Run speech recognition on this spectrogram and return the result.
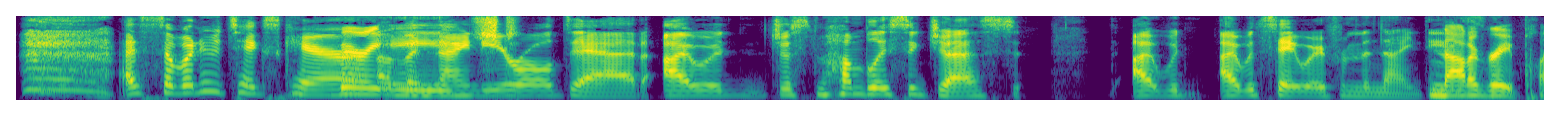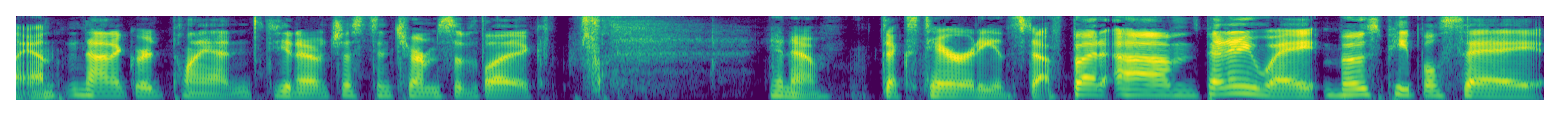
As someone who takes care Very of a aged. 90-year-old dad, I would just humbly suggest I would I would stay away from the 90s. Not a great plan. not a good plan, you know, just in terms of like, you know, dexterity and stuff. But um, but anyway, most people say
